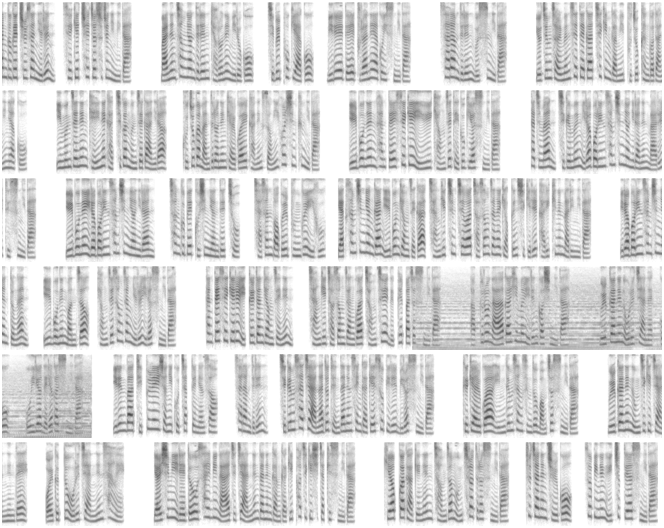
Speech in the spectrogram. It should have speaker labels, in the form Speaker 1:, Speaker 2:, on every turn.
Speaker 1: 한국의 출산율은 세계 최저 수준입니다. 많은 청년들은 결혼을 미루고 집을 포기하고 미래에 대해 불안해하고 있습니다. 사람들은 묻습니다. 요즘 젊은 세대가 책임감이 부족한 것 아니냐고. 이 문제는 개인의 가치관 문제가 아니라 구조가 만들어낸 결과일 가능성이 훨씬 큽니다. 일본은 한때 세계 2위 경제 대국이었습니다. 하지만 지금은 잃어버린 30년이라는 말을 듣습니다. 일본의 잃어버린 30년이란 1990년대 초 자산버블 붕괴 이후 약 30년간 일본 경제가 장기 침체와 저성장을 겪은 시기를 가리키는 말입니다. 잃어버린 30년 동안 일본은 먼저 경제 성장률을 잃었습니다. 한때 세계를 이끌던 경제는 장기 저성장과 정체의 늪에 빠졌습니다. 앞으로 나아갈 힘을 잃은 것입니다. 물가는 오르지 않았고 오히려 내려갔습니다. 이른바 디플레이션이 고착되면서 사람들은 지금 사지 않아도 된다는 생각에 소비를 밀었습니다. 그 결과 임금 상승도 멈췄습니다. 물가는 움직이지 않는데 월급도 오르지 않는 사회. 열심히 일해도 삶이 나아지지 않는다는 감각이 퍼지기 시작했습니다. 기업과 가게는 점점 움츠러들었습니다. 투자는 줄고 소비는 위축되었습니다.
